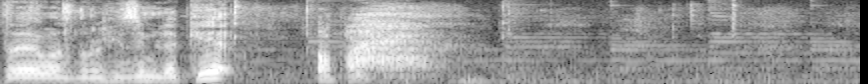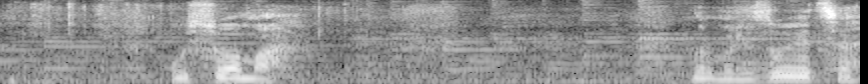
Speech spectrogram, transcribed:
Вітаю вас, дорогі земляки. Опа. Усьома нормалізується.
